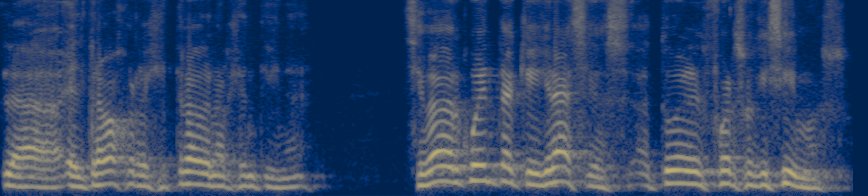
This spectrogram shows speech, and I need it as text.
el trabajo registrado en Argentina, se va a dar cuenta que gracias a todo el esfuerzo que hicimos,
